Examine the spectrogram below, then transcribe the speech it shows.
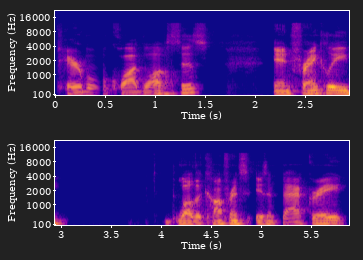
terrible quad losses. And frankly, while the conference isn't that great,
